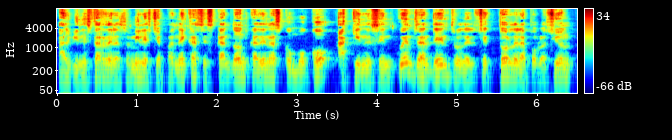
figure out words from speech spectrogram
al bienestar de las familias chapanecas, Escandón Cadenas convocó a quienes se encuentran dentro del sector de la población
